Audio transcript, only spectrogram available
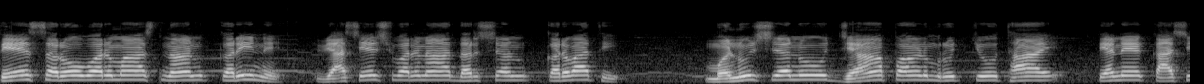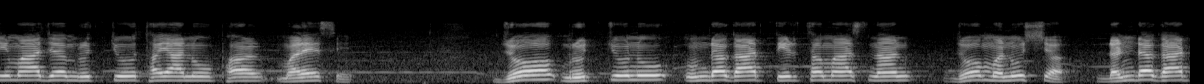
તે સરોવરમાં સ્નાન કરીને વ્યાસેશ્વરના દર્શન કરવાથી મનુષ્યનું જ્યાં પણ મૃત્યુ થાય તેને કાશીમાં જ મૃત્યુ થયાનું ફળ મળે છે. જો મૃત્યુનું ઊંડઘાટ તીર્થમાં સ્નાન, જો મનુષ્ય દંડઘાટ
